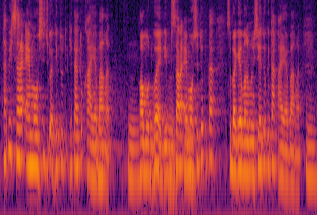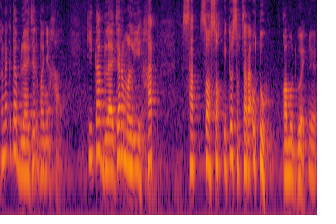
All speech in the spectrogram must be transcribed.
tapi secara emosi juga gitu kita itu kaya banget. Kalau menurut gue, ya, secara emosi itu kita sebagai manusia itu kita kaya banget. Karena kita belajar banyak hal. Kita belajar melihat sosok itu secara utuh, menurut gue. Iya.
